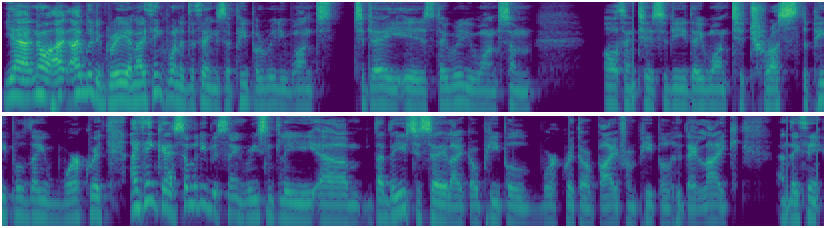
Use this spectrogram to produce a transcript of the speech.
Yeah, no, I, I would agree. And I think one of the things that people really want today is they really want some authenticity. They want to trust the people they work with. I think uh, somebody was saying recently um, that they used to say like, "Oh, people work with or buy from people who they like," and they think,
